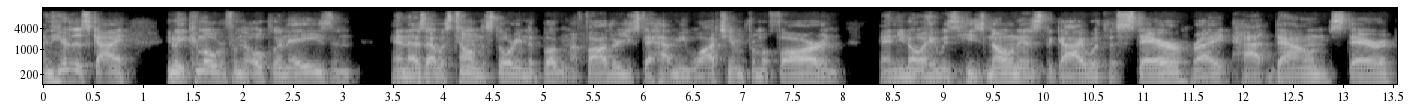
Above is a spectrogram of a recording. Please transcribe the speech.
And here, this guy, you know, he come over from the Oakland A's, and and as I was telling the story in the book, my father used to have me watch him from afar, and and you know he was he's known as the guy with the stare right hat down stare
